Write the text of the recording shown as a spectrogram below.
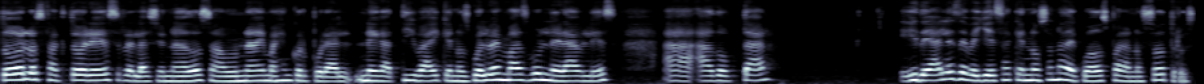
Todos los factores relacionados a una imagen corporal negativa y que nos vuelve más vulnerables a adoptar ideales de belleza que no son adecuados para nosotros.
